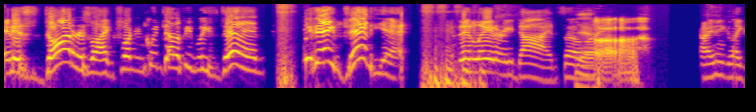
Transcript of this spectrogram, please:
And his daughter's like, "Fucking quit telling people he's dead. He ain't dead yet." And then later he died. So Yeah. like, uh, I think like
